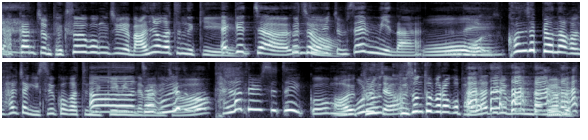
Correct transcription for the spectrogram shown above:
약간 좀 백설공주의 마녀 같은 느낌. 아, 그쵸. 그쵸? 손톱이 좀 셉니다. 오, 네. 컨셉 변화가 살짝 있을 것 같은 느낌인데 아, 잘 모르겠어. 뭐 말이죠. 발라드일 수도 있고 뭐 아, 모르죠. 그, 그 손톱을 하고 발라드를 부른다면 너를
